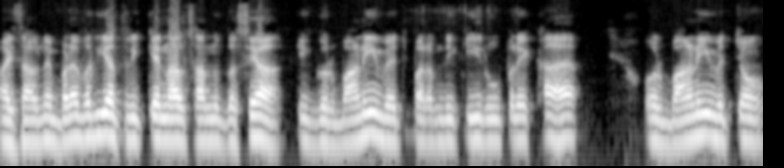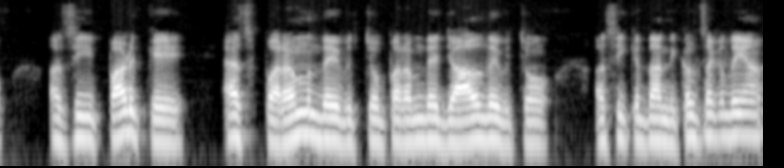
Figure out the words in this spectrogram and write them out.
ਭਾਈ ਸਾਹਿਬ ਨੇ ਬੜੇ ਵਧੀਆ ਤਰੀਕੇ ਨਾਲ ਸਾਨੂੰ ਦੱਸਿਆ ਕਿ ਗੁਰਬਾਣੀ ਵਿੱਚ ਪਰਮ ਦੀ ਕੀ ਰੂਪ ਰੇਖਾ ਹੈ ਔਰ ਬਾਣੀ ਵਿੱਚੋਂ ਅਸੀਂ ਪੜ੍ਹ ਕੇ ਇਸ ਭਰਮ ਦੇ ਵਿੱਚੋਂ ਭਰਮ ਦੇ ਜਾਲ ਦੇ ਵਿੱਚੋਂ ਅਸੀਂ ਕਿੱਦਾਂ ਨਿਕਲ ਸਕਦੇ ਹਾਂ।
